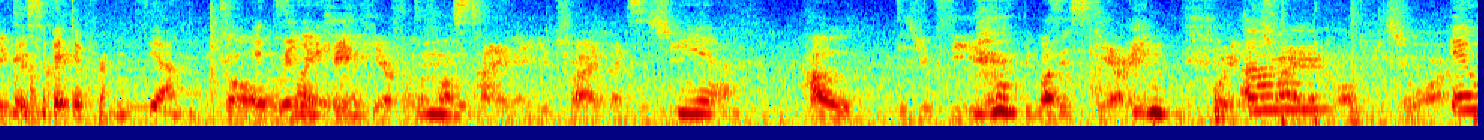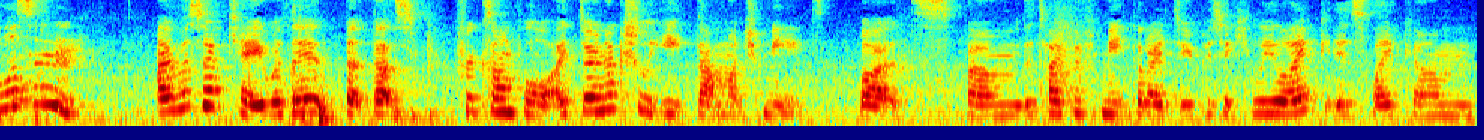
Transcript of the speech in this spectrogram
You it's a bit different. Yeah, So It's when like- you came here for the first time and you tried like sushi, yeah. How did you feel? Was it scary for you to try Um, raw fish or? It wasn't. I was okay with it, but that's, for example, I don't actually eat that much meat. But um, the type of meat that I do particularly like is like um,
